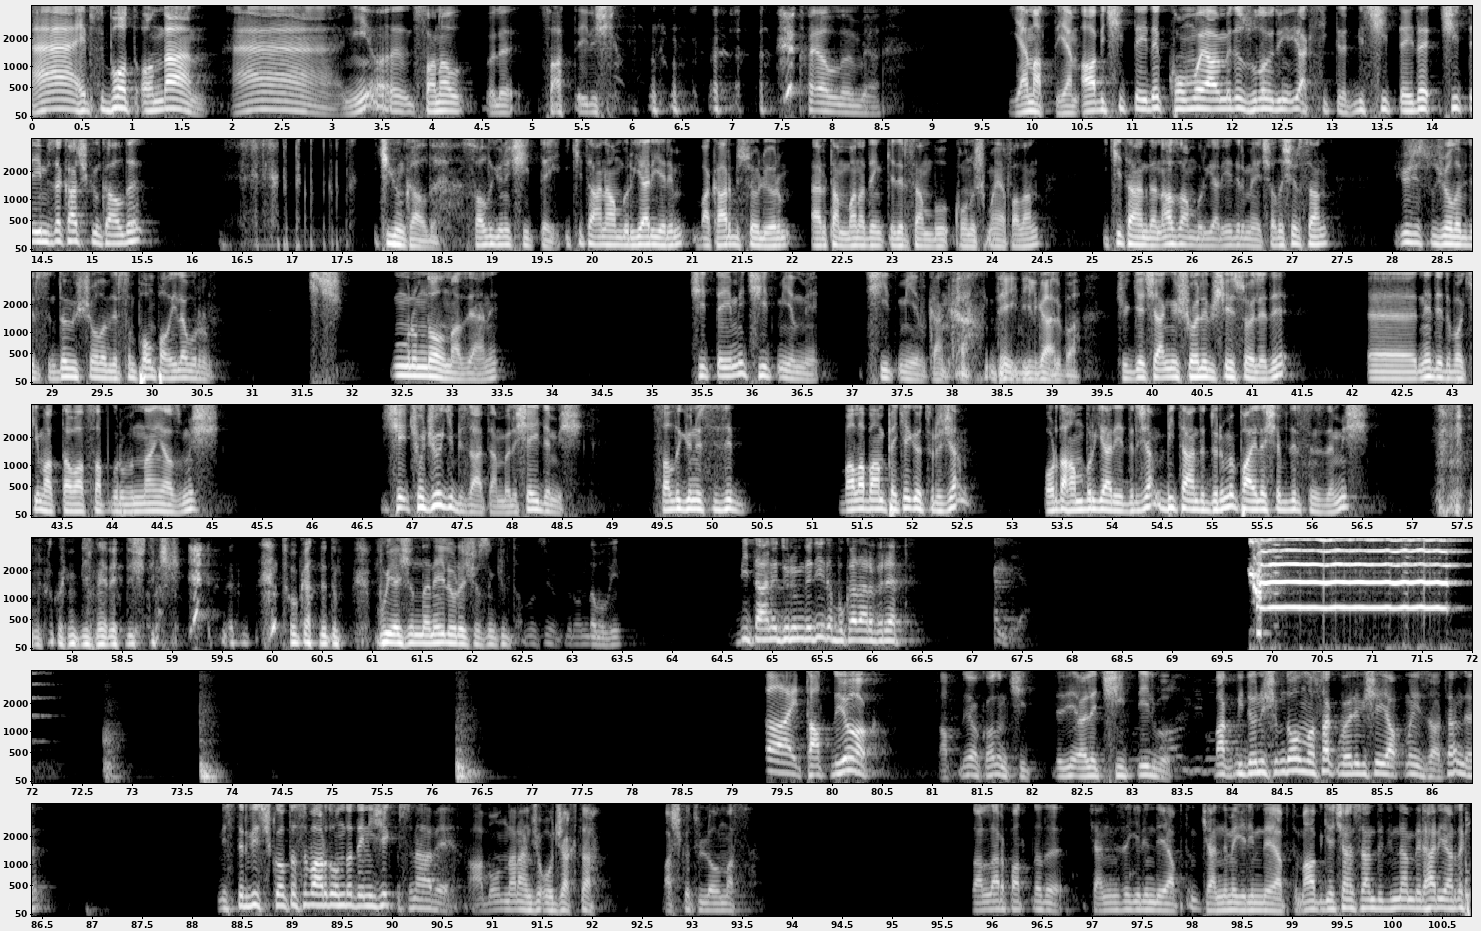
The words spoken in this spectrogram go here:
He hepsi bot ondan. He niye sanal böyle sahte ilişki? Hay Allah'ım ya. Yem attı yem. Abi cheat day'de konvoy AVM'de Zula ve Dünya... Yak siktir et. Biz cheat day'de... Cheat day'imize kaç gün kaldı? İki gün kaldı. Salı günü cheat day. İki tane hamburger yerim. Bak harbi söylüyorum. Ertan bana denk gelirsen bu konuşmaya falan. İki taneden az hamburger yedirmeye çalışırsan... Jujitsucu olabilirsin, dövüşçü olabilirsin, pompalıyla vururum. Hiç umurumda olmaz yani. Cheat day mi, cheat meal mi? Cheat meal kanka. Day değil galiba. Çünkü geçen gün şöyle bir şey söyledi. Ee, ne dedi bakayım? Hatta WhatsApp grubundan yazmış. Şey çocuğu gibi zaten böyle şey demiş. Salı günü sizi Balaban Pek'e götüreceğim. Orada hamburger yedireceğim. Bir tane de dürümü paylaşabilirsiniz demiş. Dedim ki, "Amına koyayım biz nereye düştük? Tuğkan dedim bu yaşında neyle uğraşıyorsun? Kül tablası yoktur onu da bulayım. Bir tane dürüm dediği de bu kadar vrep. Ay tatlı yok. Tatlı yok oğlum. Cheat dediğin öyle cheat değil bu. Bak bir dönüşümde olmasak böyle bir şey yapmayız zaten de. Mr. Beast çikolatası vardı onu da deneyecek misin abi? Abi onlar anca Ocak'ta. Başka türlü olmaz. Zarlar patladı. Kendinize gelin diye yaptım. Kendime geleyim diye yaptım. Abi geçen sen dediğinden beri her yerde...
